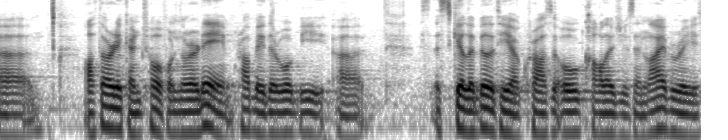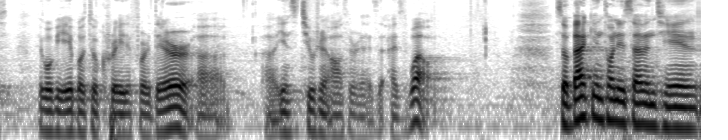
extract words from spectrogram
uh, authority control for Notre Dame, probably there will be uh, scalability across all colleges and libraries. They will be able to create for their institution authors as, as well. So back in 2017,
